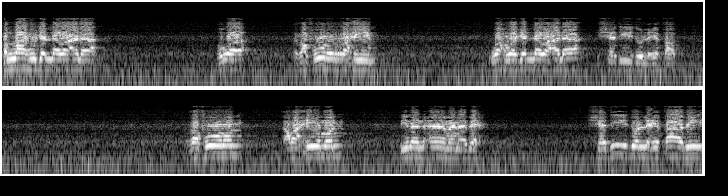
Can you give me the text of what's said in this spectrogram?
فالله جل وعلا هو غفور رحيم وهو جل وعلا شديد العقاب. غفور رحيم بمن آمن به شديد العقاب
